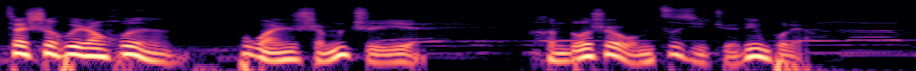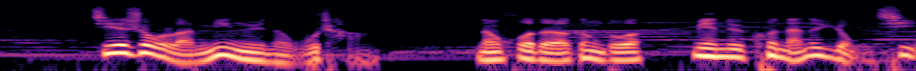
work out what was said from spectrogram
在社会上混，不管是什么职业，很多事儿我们自己决定不了。接受了命运的无常，能获得更多面对困难的勇气，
